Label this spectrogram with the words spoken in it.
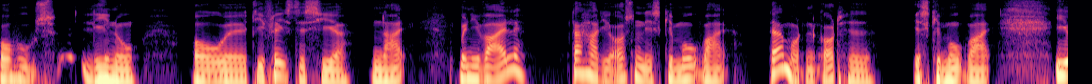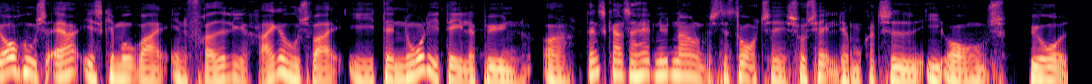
Aarhus lige nu, og øh, de fleste siger nej. Men i Vejle, der har de også en Eskimovej. Der må den godt hedde Eskimovej. I Aarhus er Eskimovej en fredelig rækkehusvej i den nordlige del af byen, og den skal altså have et nyt navn, hvis det står til Socialdemokratiet i Aarhus Byråd.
